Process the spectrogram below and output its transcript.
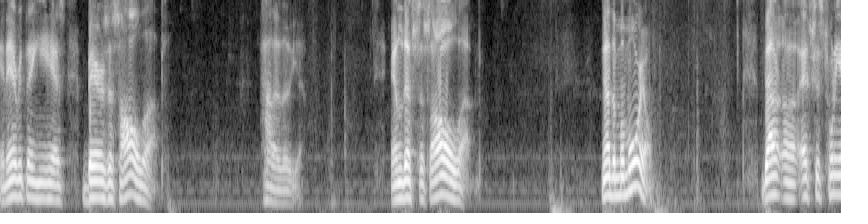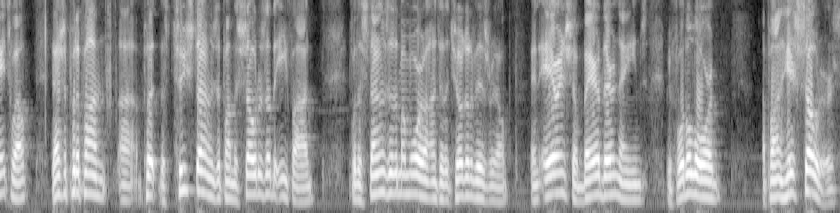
and everything he has bears us all up Hallelujah. And lifts us all up. Now the memorial. Thou, uh, Exodus 28, 12. Thou shalt put upon, uh, put the two stones upon the shoulders of the ephod for the stones of the memorial unto the children of Israel. And Aaron shall bear their names before the Lord upon his shoulders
